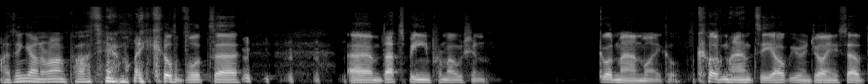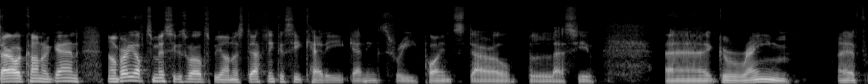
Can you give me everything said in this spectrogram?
I think you're on the wrong pod there, Michael. But uh, um, that's been promotion. Good man, Michael. Good man to you. Hope you're enjoying yourself. Daryl Connor again. No, I'm very optimistic as well, to be honest. Definitely could see Ketty getting three points. Daryl, bless you. Uh, Graham uh, if,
